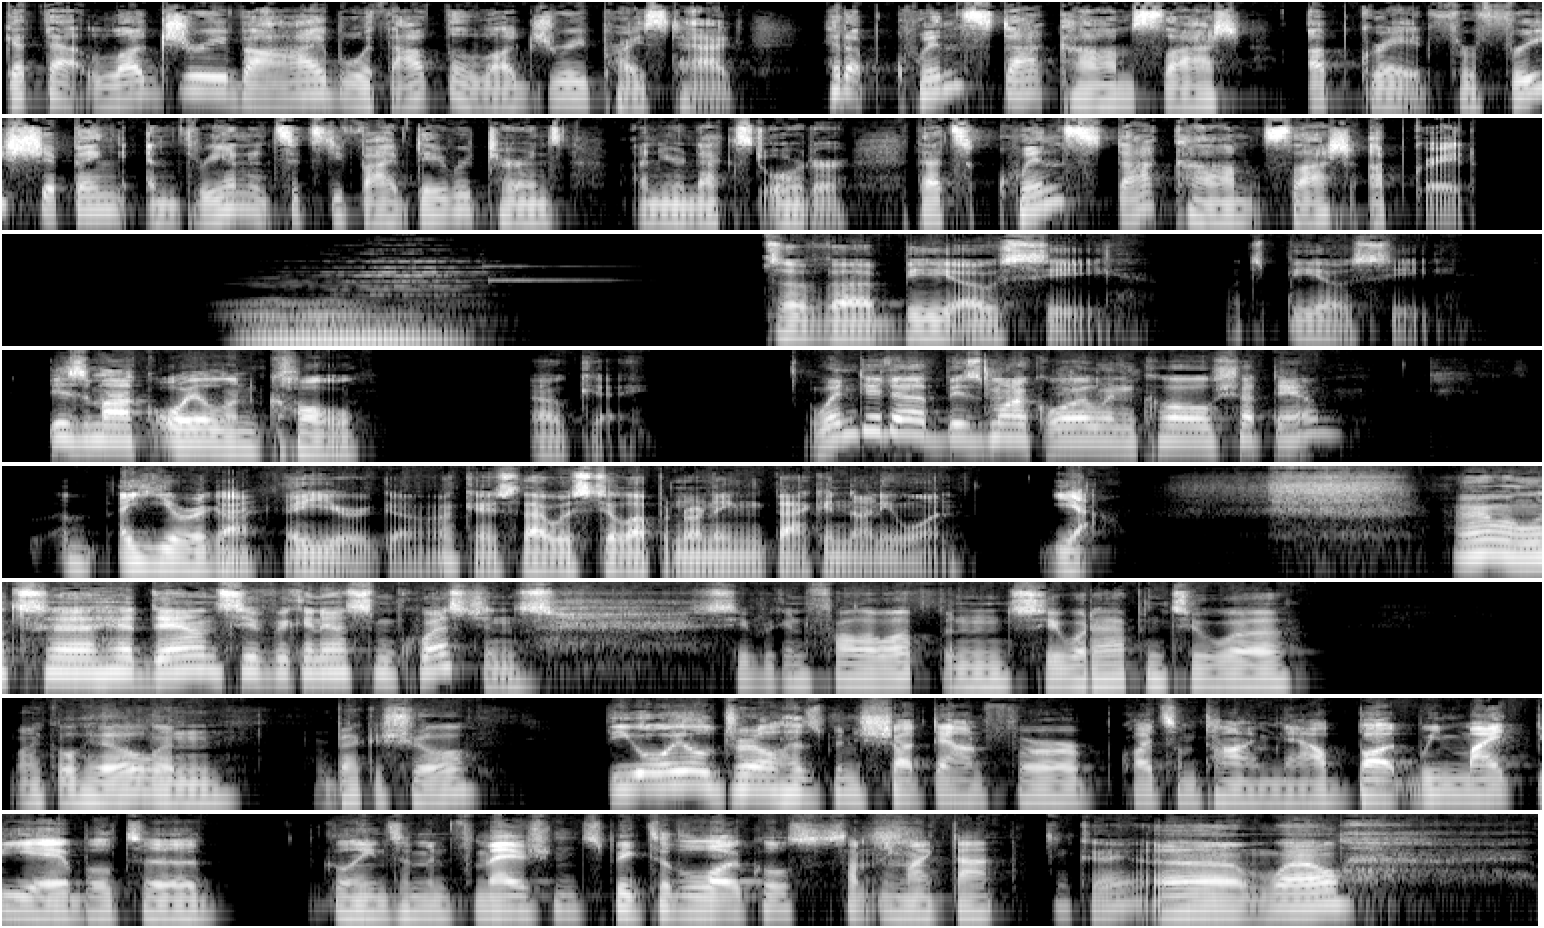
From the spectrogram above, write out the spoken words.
Get that luxury vibe without the luxury price tag. Hit up quince.com slash upgrade for free shipping and 365 day returns on your next order. That's quince.com slash upgrade. of uh, BOC. What's BOC? Bismarck Oil and Coal Okay. When did uh, Bismarck Oil and Coal shut down? a, a year ago. A year ago. Okay, so that was still up and running back in 91. Yeah. All right, well, let's uh, head down see if we can ask some questions. See if we can follow up and see what happened to uh, Michael Hill and Rebecca Shaw. The oil drill has been shut down for quite some time now, but we might be able to glean some information, speak to the locals, something like that. Okay, uh, well,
